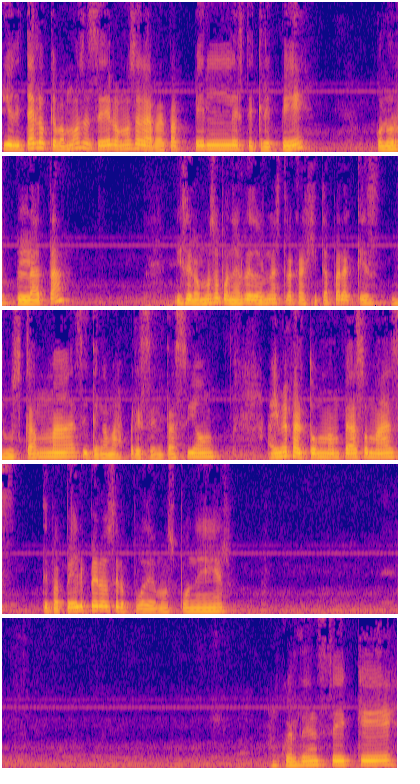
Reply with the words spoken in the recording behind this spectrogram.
Y ahorita lo que vamos a hacer, vamos a agarrar papel este crepé, color plata. Y se lo vamos a poner alrededor de nuestra cajita para que luzca más y tenga más presentación. Ahí me faltó un pedazo más de papel, pero se lo podemos poner Acuérdense que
